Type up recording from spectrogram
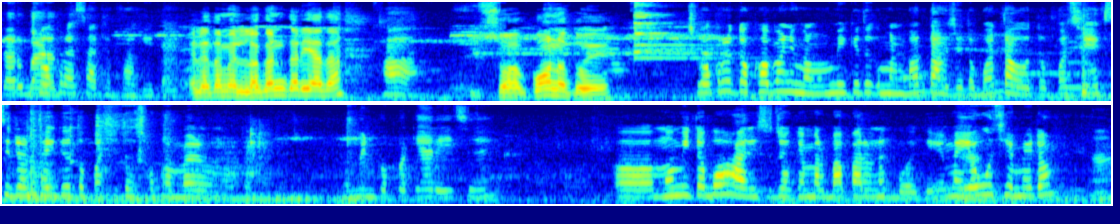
તારું બાળક. છોકરા સાથે ભાગી ગઈ. એટલે તમે લગ્ન કર્યા હતા હા. સો કોણ હતું એ? છોકરો તો ખબર નહીં મારી મમ્મી કીધું કે મને બતાવજે તો બતાવો. તો પછી એક્સિડન્ટ થઈ ગયો તો પછી તો છોકરો મળ્યો નહોતો મમ્મી ને પપ્પા ક્યાં રહે છે? મમ્મી તો બહુ સારી છે જો કે મારા બાપાને નથી બોલતી. એમાં એવું છે મેડમ હા.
